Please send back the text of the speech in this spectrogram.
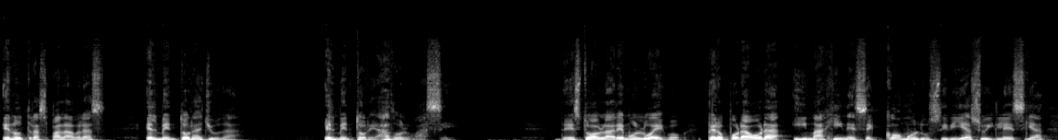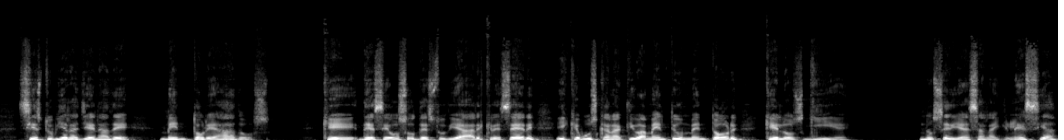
En otras palabras, el mentor ayuda, el mentoreado lo hace. De esto hablaremos luego, pero por ahora imagínese cómo luciría su iglesia si estuviera llena de mentoreados, que deseosos de estudiar, crecer y que buscan activamente un mentor que los guíe. ¿No sería esa la iglesia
